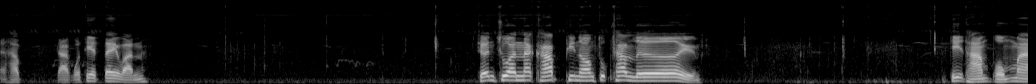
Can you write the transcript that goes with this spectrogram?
นะครับ จากประเทศไต้หวัน เชิญชวนนะครับ พี่น้องทุกท่านเลย ที่ถามผมมา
